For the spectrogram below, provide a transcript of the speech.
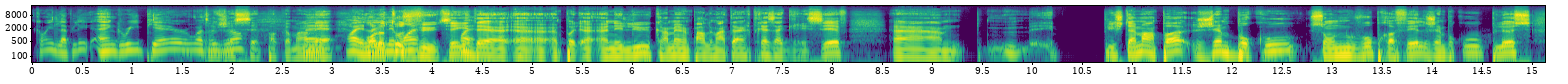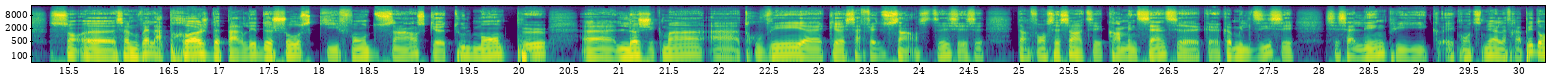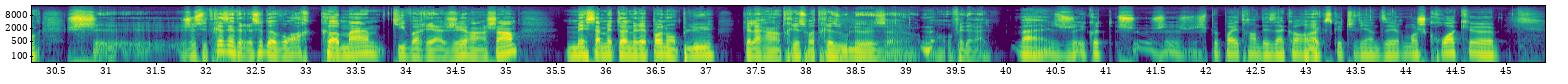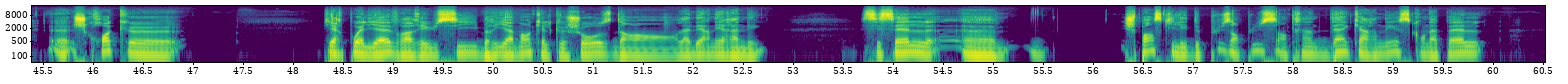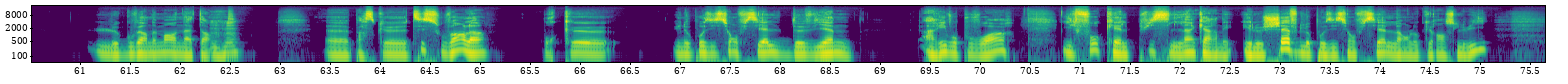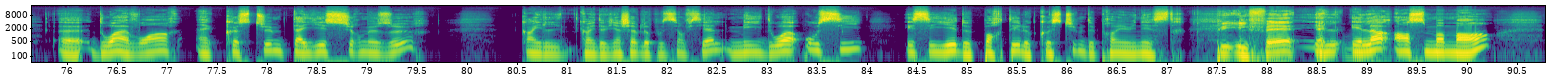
Euh, euh, comment il l'appelait? Angry Pierre ou un truc genre Je sais pas comment, mais, on l'a tous vu. Tu sais, Il était un, un, élu, quand même, un parlementaire très agressif. Puis justement pas, j'aime beaucoup son nouveau profil, j'aime beaucoup plus son, euh, sa nouvelle approche de parler de choses qui font du sens, que tout le monde peut euh, logiquement euh, trouver que ça fait du sens. Tu sais, c'est, dans le fond, c'est ça. Tu sais, common sense, comme il dit, c'est, c'est sa ligne, puis il continue à la frapper. Donc, je, je suis très intéressé de voir comment qui va réagir en chambre, mais ça m'étonnerait pas non plus que la rentrée soit très houleuse au fédéral. Ben, je, écoute, je, je, peux pas être en désaccord avec ce que tu viens de dire. Moi, je crois que euh, je crois que Pierre Poilièvre a réussi brillamment quelque chose dans la dernière année. C'est celle. Euh, je pense qu'il est de plus en plus en train d'incarner ce qu'on appelle le gouvernement en attente. Mm-hmm. Euh, parce que, tu sais, souvent, là, pour que une opposition officielle devienne arrive au pouvoir, il faut qu'elle puisse l'incarner. Et le chef de l'opposition officielle, là en l'occurrence lui, euh, doit avoir un costume taillé sur mesure quand il, quand il devient chef de l'opposition officielle, mais il doit aussi essayer de porter le costume de Premier ministre. Puis il fait... Et, là, en ce moment,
